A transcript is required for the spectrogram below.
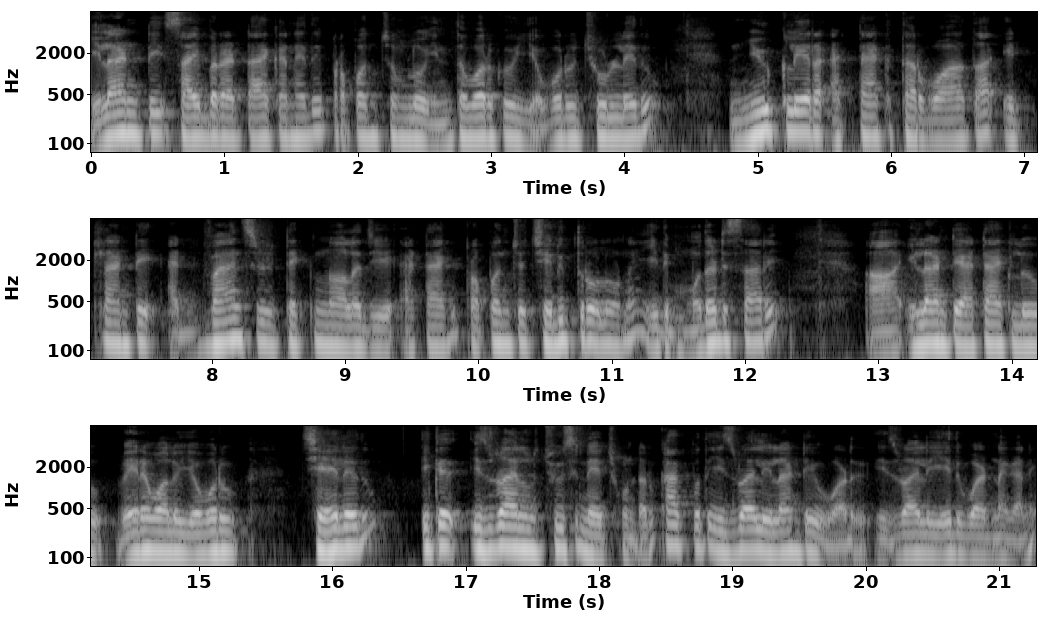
ఇలాంటి సైబర్ అటాక్ అనేది ప్రపంచంలో ఇంతవరకు ఎవరు చూడలేదు. న్యూక్లియర్ అటాక్ తర్వాత ఇట్లాంటి అడ్వాన్స్డ్ టెక్నాలజీ అటాక్ ప్రపంచ చరిత్రలోనే ఇది మొదటిసారి. ఇలాంటి అటాక్లు వేరే వాళ్ళు ఎవరు చేయలేదు. ఇక ఇజ్రాయెల్ను చూసి నేర్చుకుంటారు. కాకపోతే ఇజ్రాయెల్ ఇలాంటివి వాడదు. ఇజ్రాయెల్ ఏది వాడినా కానీ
